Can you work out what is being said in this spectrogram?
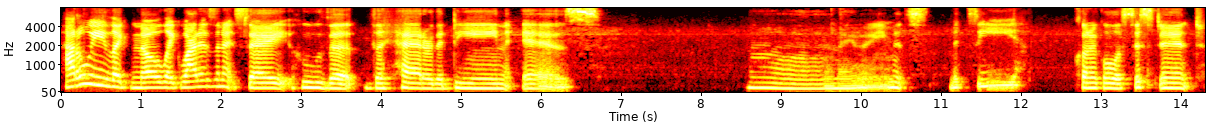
How do we like know? Like, why doesn't it say who the the head or the dean is? Oh, maybe it's Mitzi, clinical assistant,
